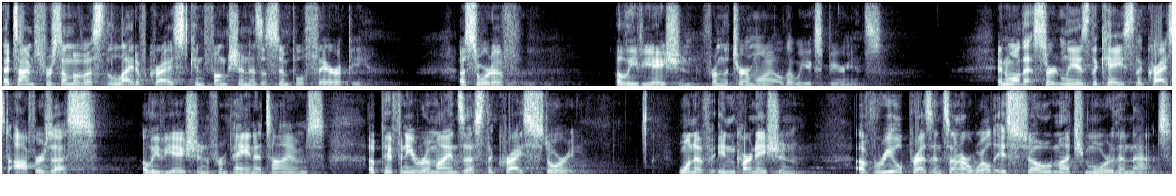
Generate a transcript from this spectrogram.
At times, for some of us, the light of Christ can function as a simple therapy, a sort of alleviation from the turmoil that we experience. And while that certainly is the case that Christ offers us alleviation from pain at times, Epiphany reminds us that Christ's story, one of incarnation, of real presence in our world is so much more than that.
